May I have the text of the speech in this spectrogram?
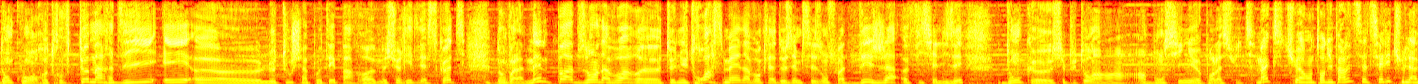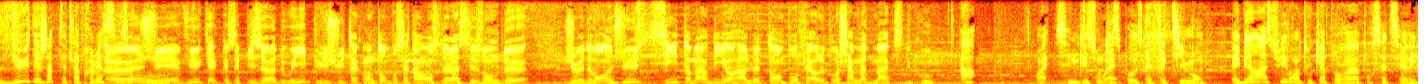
donc où on retrouve Tom Hardy et euh, le tout chapeauté par Monsieur Ridley Scott. Donc voilà, même pas besoin d'avoir euh, tenu trois semaines avant que la deuxième saison soit déjà officialisée. Donc euh, c'est plutôt un, un bon signe pour la suite. Max, tu as entendu parler de cette série? Tu l'as vue déjà peut-être la première Euh, saison ou- J'ai vu quelques épisodes, oui, puis je suis très content pour cette annonce de la saison 2. Je me demande juste si Tom Hardy aura le temps pour faire le prochain Mad Max, du coup. Ouais, c'est une question Ouais. qui se pose. Effectivement. Eh bien, à suivre en tout cas pour, euh, pour cette série.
